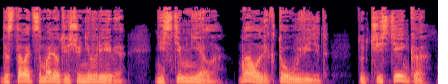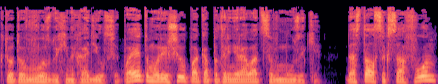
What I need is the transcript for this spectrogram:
Доставать самолет еще не время. Не стемнело. Мало ли кто увидит. Тут частенько кто-то в воздухе находился, поэтому решил пока потренироваться в музыке. Достал саксофон,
